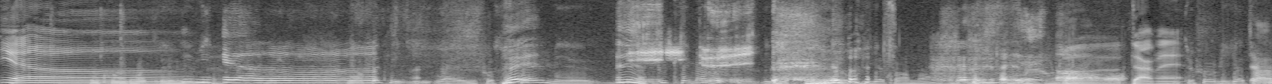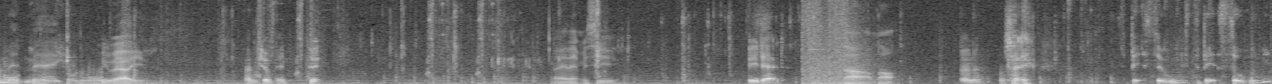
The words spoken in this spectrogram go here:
Yeah. Mais en Yeah. fait, il, ouais, il faut sauter, mais euh, à toutes tes mains, il faut obligatoirement. Oh damn Il it! te faut obligatoirement Damn it, mec. sur le rond. Where are you? I'm jumping. Hey, let me see. Are you dead? No, I'm not. Oh no. I was like, it's a bit soon. It's a bit soon.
